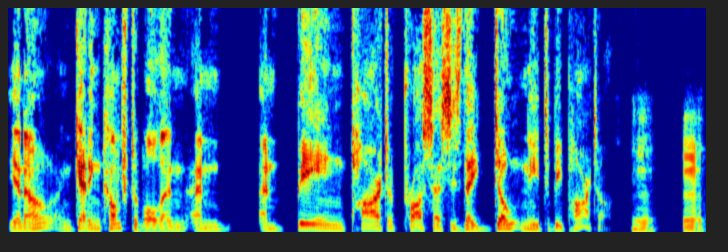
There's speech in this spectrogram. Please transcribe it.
you know and getting comfortable and and and being part of processes they don't need to be part of mm. Mm.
